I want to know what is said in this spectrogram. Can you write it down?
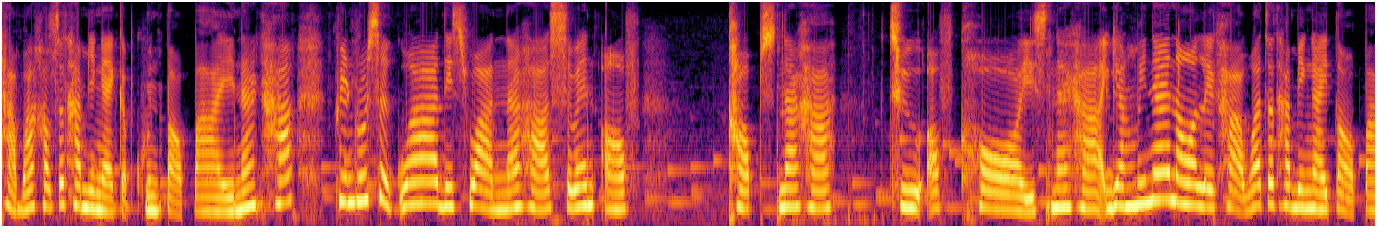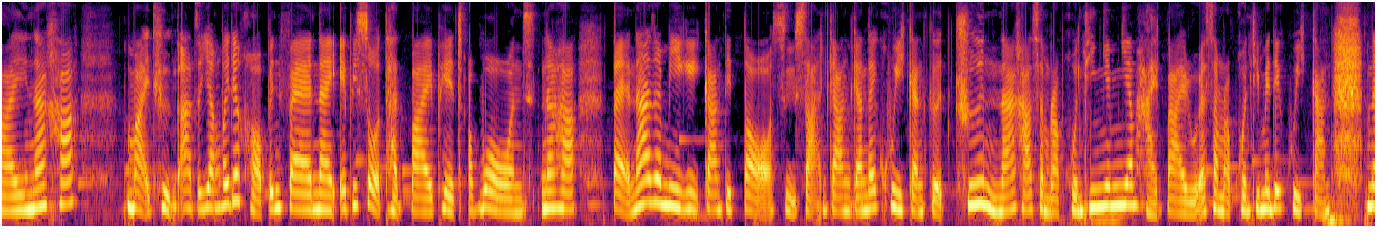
ถามว่าเขาจะทำยังไงกับคุณต่อไปนะคะควินรู้สึกว่า this one นะคะ seven of cups นะคะ two of coins นะคะ ยังไม่แน่นอนเลยค่ะว่าจะทำยังไงต่อไปนะคะ หมายถึงอาจจะยังไม่ได้ขอเป็นแฟนในเอพิโซดถัดไป Page of Wands นะคะ แต่น่าจะมีการติดต่อสื่อสารกันการได้คุยกันเกิดขึ้นนะคะสำหรับคนที่เงียบๆหายไปหรือสำหรับคนที่ไม่ได้คุยกัน ใน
